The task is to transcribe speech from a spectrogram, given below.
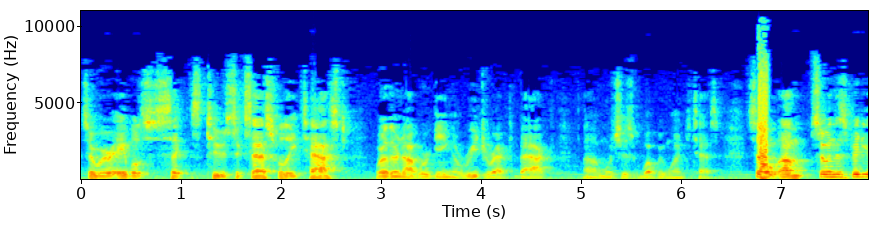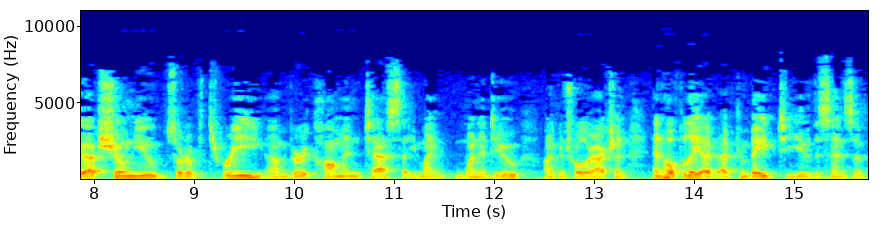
So we were able to, to successfully test whether or not we're getting a redirect back um, which is what we wanted to test. So, um, so in this video, I've shown you sort of three um, very common tests that you might want to do on a controller action, and hopefully I've, I've, conveyed to you the sense of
